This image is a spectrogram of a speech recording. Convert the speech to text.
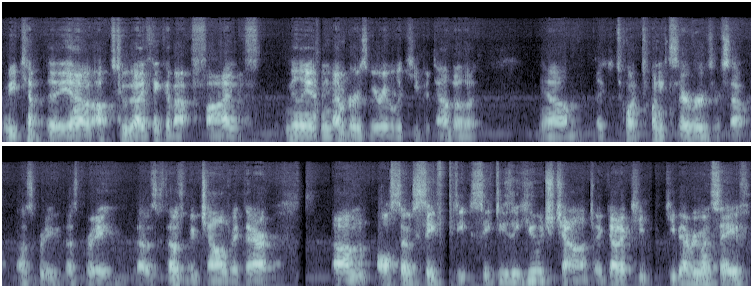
We kept the you know up to I think about five million members. We were able to keep it down to you know like 20 servers or so. That was pretty. That's pretty. That was that was a big challenge right there. Um, also, safety. Safety is a huge challenge. I got to keep keep everyone safe,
